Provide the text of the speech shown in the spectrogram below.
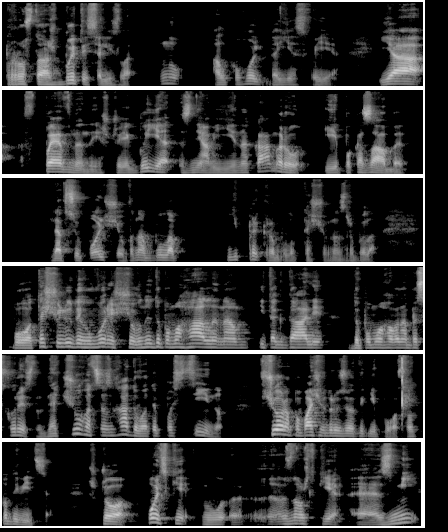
просто аж битися лізла. Ну, алкоголь дає своє. Я впевнений, що якби я зняв її на камеру і показав би для всю Польщу, вона була їй прикро було б те, що вона зробила. Бо те, що люди говорять, що вони допомагали нам і так далі, допомога вона безкорисна. Для чого це згадувати постійно? Вчора побачив, друзі, такий пост. От подивіться, що польські ну, е, е, знову ж таки е, ЗМІ,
